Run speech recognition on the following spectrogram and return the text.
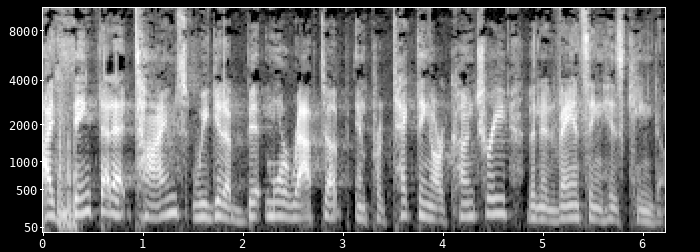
I think that at times we get a bit more wrapped up in protecting our country than advancing his kingdom.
